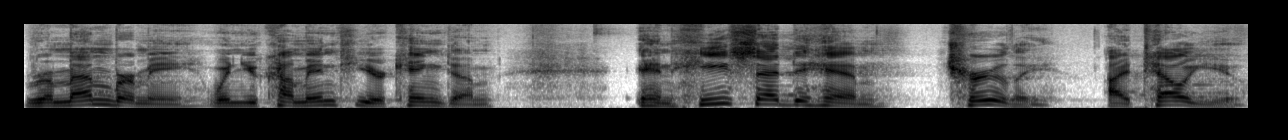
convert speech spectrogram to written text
remember me when you come into your kingdom. And he said to him, Truly, I tell you,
